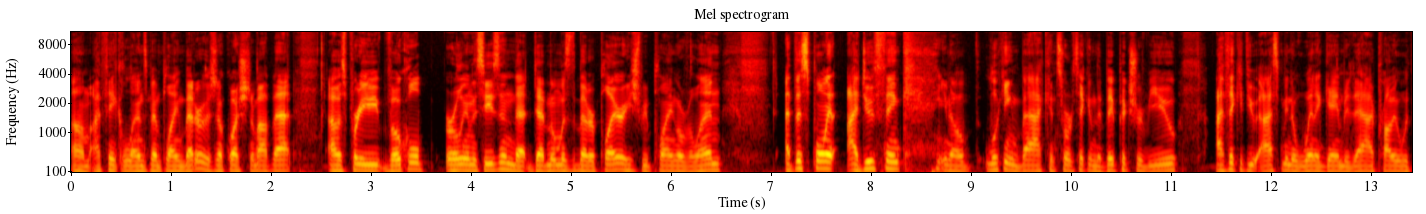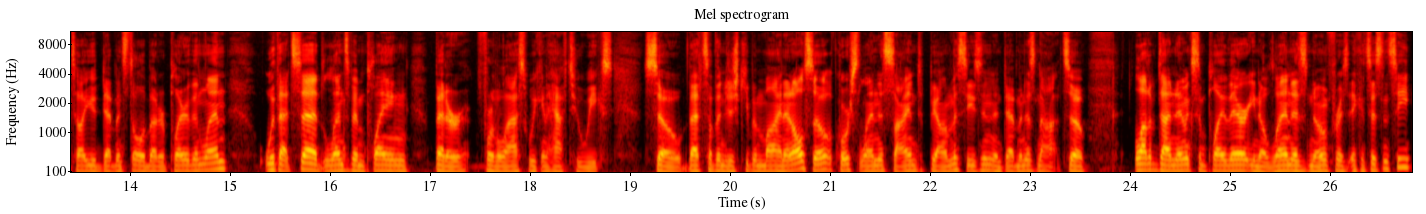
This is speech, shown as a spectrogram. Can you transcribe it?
Um, I think Len's been playing better. There's no question about that. I was pretty vocal early in the season that Dedmon was the better player. He should be playing over Len at this point, I do think, you know, looking back and sort of taking the big picture view, I think if you asked me to win a game today, I probably would tell you Dedmon's still a better player than Len. With that said, Len's been playing better for the last week and a half, two weeks. So that's something to just keep in mind. And also, of course, Len is signed beyond the season and Dedmon is not. So a lot of dynamics in play there. You know, Len is known for his inconsistency,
